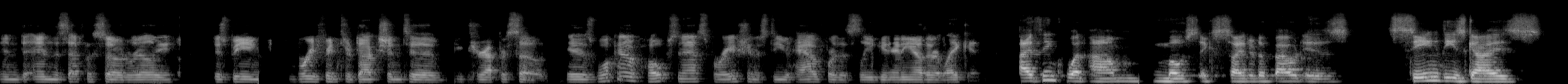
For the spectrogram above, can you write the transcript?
and to end this episode really just being brief introduction to future episode is what kind of hopes and aspirations do you have for this league and any other like it? I think what I'm most excited about is seeing these guys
